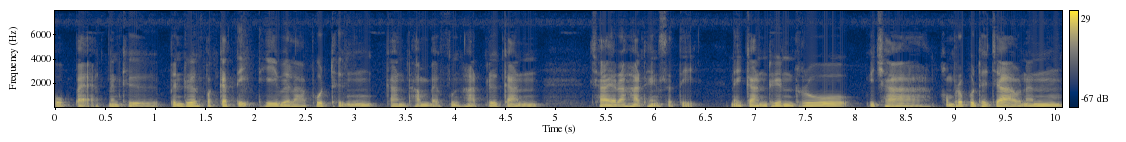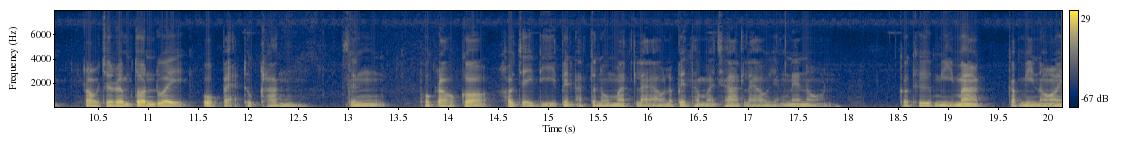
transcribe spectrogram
O8 นั่นคือเป็นเรื่องปกติที่เวลาพูดถึงการทำแบบฝึกหัด หรือการใช้รหัสแห่งสติ ในการเรียนรู้วิชาของพระพุทธเจ้านั้น เราจะเริ่มต้นด้วย O8 ทุกครั้ง ซึ่งพวกเราก็เข้าใจดีเป็นอัตโนมัติแล้ว และเป็นธรรมชาติแล้วอย่างแน่นอน ก็คือมีมากกับมีน้อย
